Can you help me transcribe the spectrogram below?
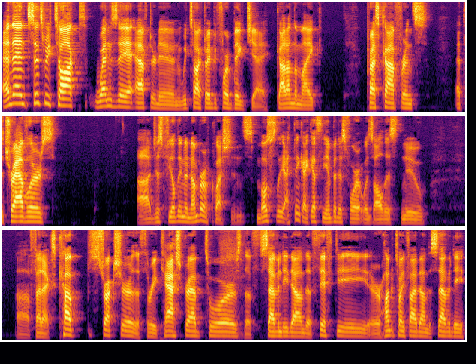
and then since we've talked Wednesday afternoon, we talked right before Big Jay got on the mic, press conference at the Travelers, uh, just fielding a number of questions. Mostly, I think, I guess the impetus for it was all this new uh, FedEx Cup structure, the three cash grab tours, the 70 down to 50 or 125 down to 70.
